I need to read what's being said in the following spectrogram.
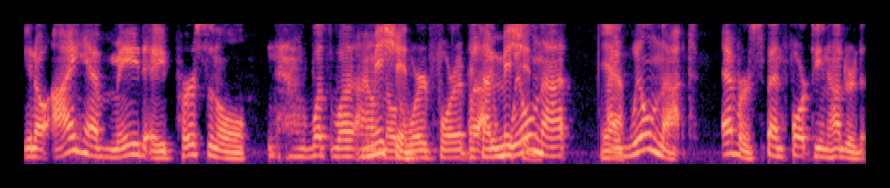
you know i have made a personal what what i don't know Mission. the word for it but i a i will mission. not i will not ever spend 1400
